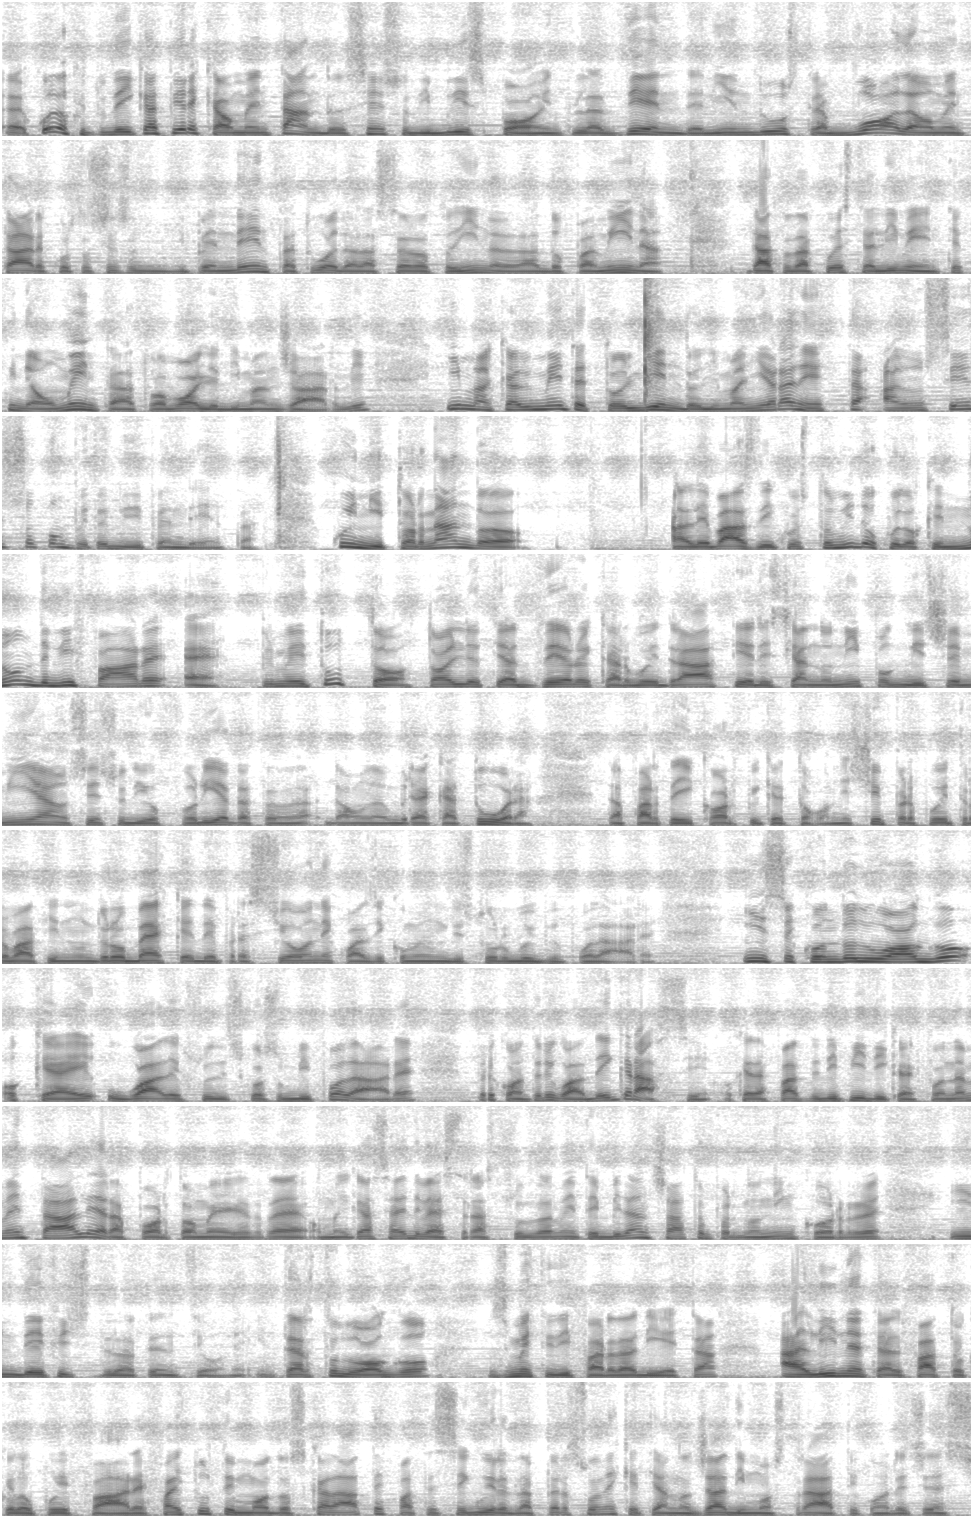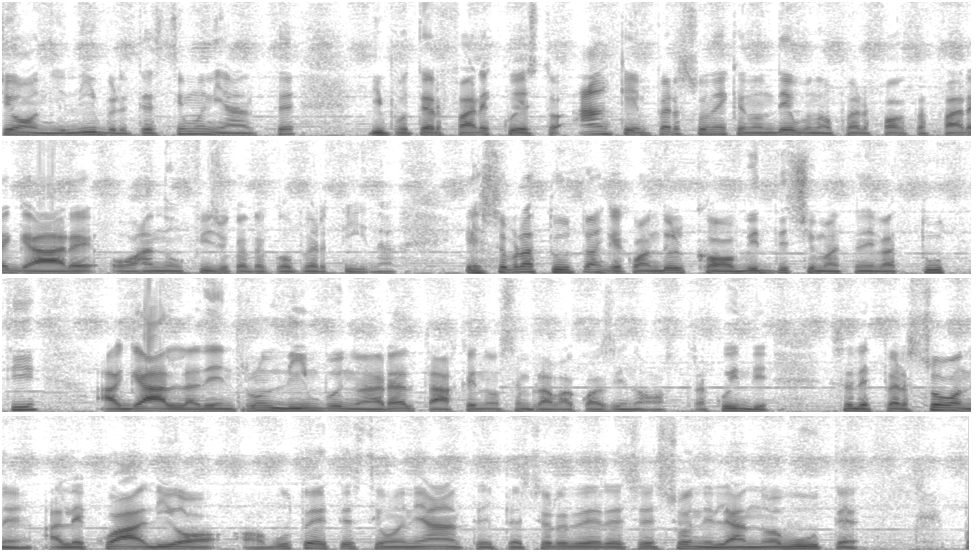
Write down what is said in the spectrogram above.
Eh, quello che tu devi capire è che aumentando il senso di bliss point, l'azienda, l'industria vuole aumentare questo senso di dipendenza tua dalla serotonina, dalla dopamina dato da questi alimenti, quindi aumenta la tua voglia di mangiarli, immancabilmente togliendoli in maniera netta hai un senso completo di dipendenza. Quindi tornando alle basi di questo video quello che non devi fare è prima di tutto toglierti a zero i carboidrati rischiando un'ipoglicemia un senso di euforia data da un'ubriacatura da parte dei corpi chetonici per poi trovarti in un drawback e depressione quasi come un disturbo bipolare in secondo luogo, ok, uguale sul discorso bipolare, per quanto riguarda i grassi, ok, la parte lipidica è fondamentale, il rapporto omega 3 omega 6 deve essere assolutamente bilanciato per non incorrere in deficit dell'attenzione. In terzo luogo, smetti di fare la dieta, allineati al fatto che lo puoi fare, fai tutto in modo scalato e fate seguire da persone che ti hanno già dimostrato con recensioni, libri e testimonianze di poter fare questo anche in persone che non devono per forza fare gare o hanno un fisico da copertina e soprattutto anche quando il covid ci manteneva tutti a galla dentro un limbo in una realtà che non sembrava quasi nostra. Quindi se le persone alle quali ho, ho avuto le testimonianze, il piacere delle recensioni le hanno avute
